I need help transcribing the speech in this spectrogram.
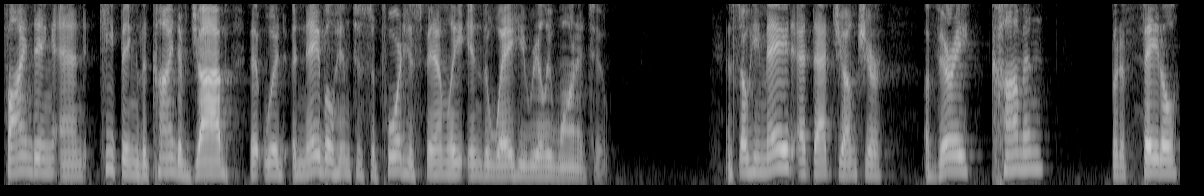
finding and keeping the kind of job that would enable him to support his family in the way he really wanted to. And so he made at that juncture a very common but a fatal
